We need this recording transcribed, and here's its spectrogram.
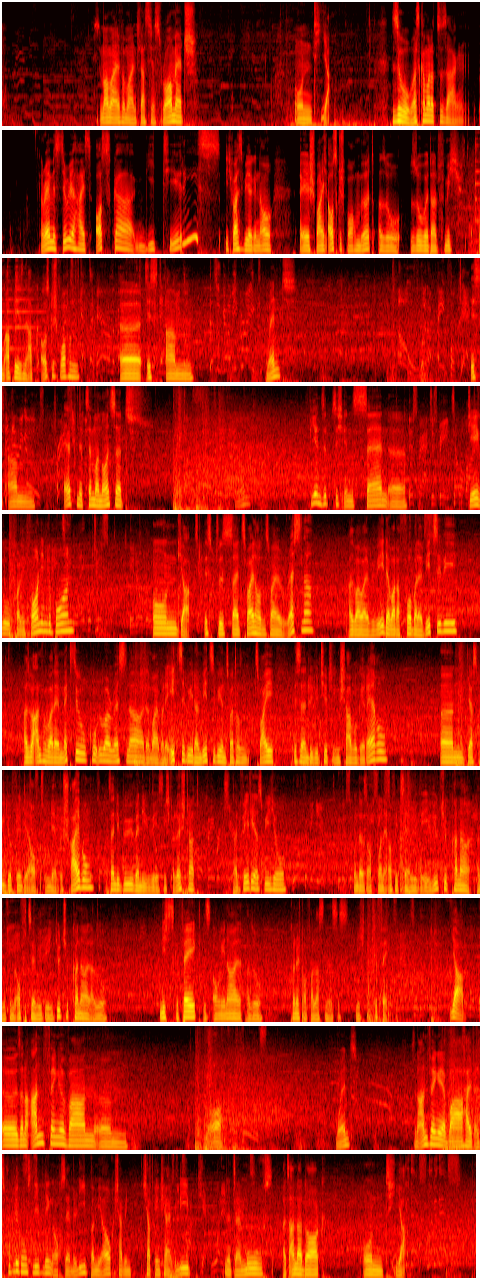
So machen wir einfach mal ein klassisches Raw-Match. Und ja. So, was kann man dazu sagen? Rey Mysterio heißt Oscar Gutierrez. Ich weiß wie er genau äh, Spanisch ausgesprochen wird. Also so wird er für mich vom Ablesen ab ausgesprochen. Äh, ist am ähm, Moment. Ist am 11. Dezember 1974 in San äh, Diego, Kalifornien geboren. Und ja, ist bis seit 2002 Wrestler. Also war bei der WWE, der war davor bei der WCW. Also am Anfang war der Mexiko über Wrestler, dann war er bei der ECB, dann WCW und 2002 ist er dann debütiert gegen Chavo Guerrero. Ähm, das Video findet ihr auch in der Beschreibung, sein Debüt, wenn die WWE es nicht gelöscht hat. Dann fehlt ihr das Video. Und das ist auch von der offiziellen WWE YouTube-Kanal, also vom offiziellen WWE YouTube-Kanal, also nichts gefaked, ist original, also könnt euch darauf verlassen, es ist nicht gefaked. Ja, äh, seine Anfänge waren, ähm, oh. Moment. Seine Anfänge, er war halt als Publikumsliebling auch sehr beliebt, bei mir auch. Ich habe ihn, ich habe den Kerl geliebt mit seinen Moves als Underdog und ja.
